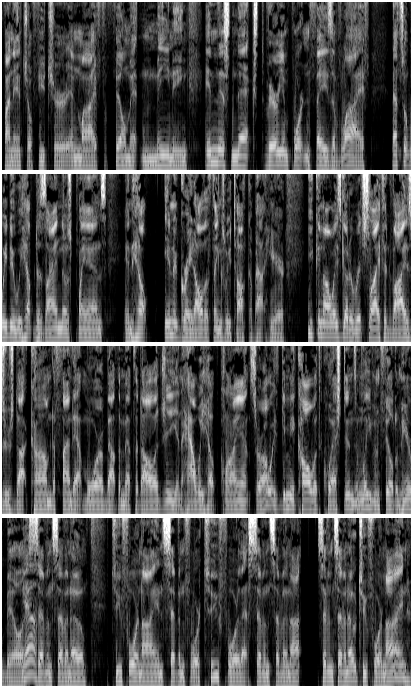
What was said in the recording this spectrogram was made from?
financial future, in my fulfillment and meaning, in this next very important phase of life, that's what we do. We help design those plans and help integrate all the things we talk about here. You can always go to richlifeadvisors.com to find out more about the methodology and how we help clients, or always give me a call with questions, and we'll even field them here, Bill, Yeah. at 770 249 7424. That's 770 249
